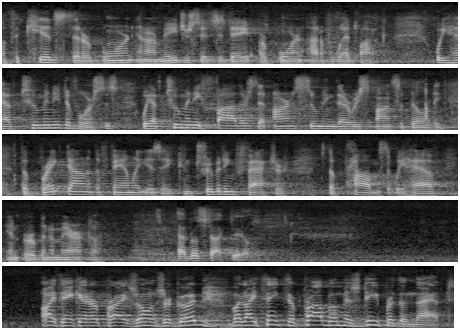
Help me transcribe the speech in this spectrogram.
of the kids that are born in our major cities today are born out of wedlock. We have too many divorces. We have too many fathers that aren't assuming their responsibility. The breakdown of the family is a contributing factor to the problems that we have in urban America. Admiral Stockdale. I think enterprise zones are good, but I think the problem is deeper than that.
